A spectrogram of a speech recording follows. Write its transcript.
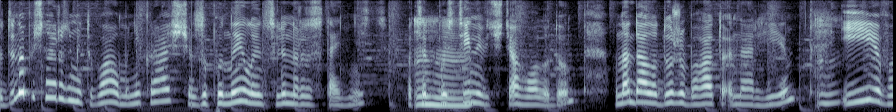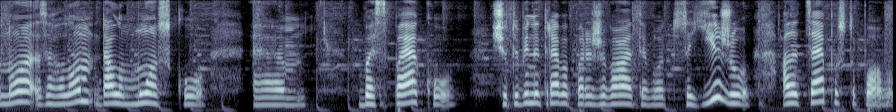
людина починає розуміти, вау, мені краще. Зупинило інсулінорезистентність, оце Мгм. постійне відчуття голоду. Вона дала дуже багато енергії. Мгм. І воно загалом дало мозку ем, безпеку, що тобі не треба переживати от, за їжу, але це поступово.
